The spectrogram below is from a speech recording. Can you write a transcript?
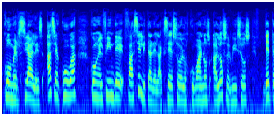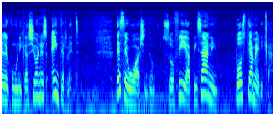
comerciales hacia Cuba con el fin de facilitar el acceso de los cubanos a los servicios de telecomunicaciones e Internet. Desde Washington, Sofía Pisani, Poste América.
